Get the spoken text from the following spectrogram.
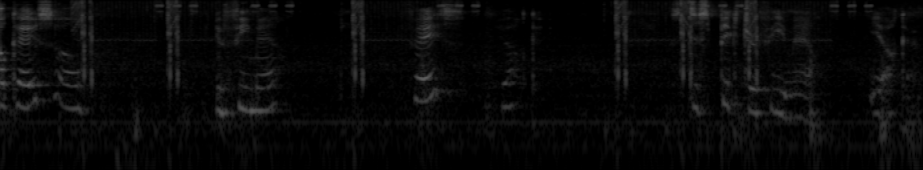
Okay, so you're female. Face? Yeah, okay. Is this picture female? Yeah, okay.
